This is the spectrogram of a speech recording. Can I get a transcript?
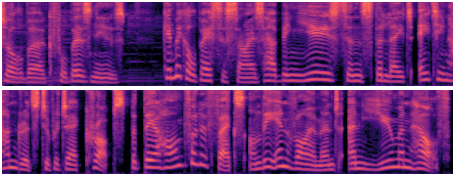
Tolberg for BizNews. Chemical pesticides have been used since the late 1800s to protect crops, but their harmful effects on the environment and human health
